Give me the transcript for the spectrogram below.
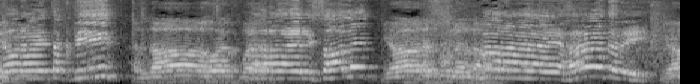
نعرہ تکبیر اللہ اکبر نعرہ رسالت یا رسول اللہ نعرہ حیدری یا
